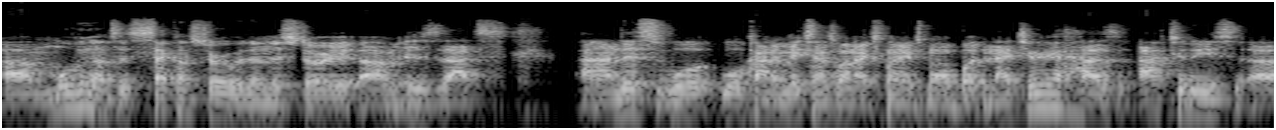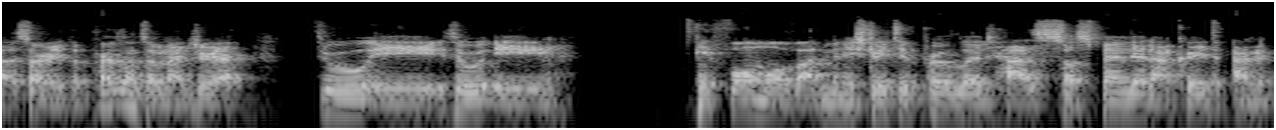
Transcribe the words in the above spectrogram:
Um, moving on to the second story within this story um, is that, and this will will kind of make sense when I explain it more. But Nigeria has actually, uh, sorry, the president of Nigeria through a through a a form of administrative privilege has suspended and created and,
